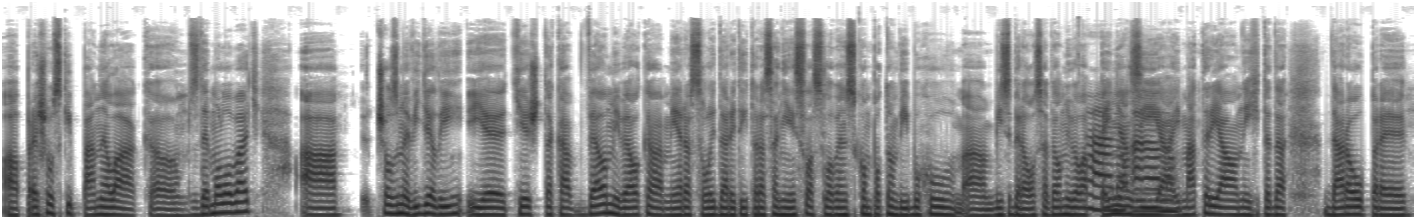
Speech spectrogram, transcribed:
prešovský panelák zdemolovať a čo sme videli je tiež taká veľmi veľká miera solidarity, ktorá sa niesla Slovenskom po tom výbuchu a vyzberalo sa veľmi veľa áno, peňazí áno. aj materiálnych teda darov pre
